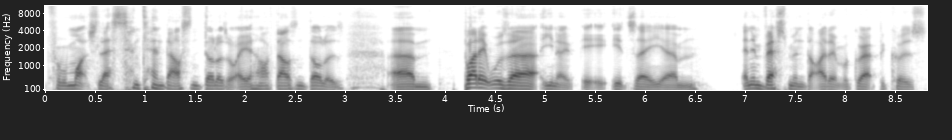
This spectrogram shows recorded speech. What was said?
for much less than ten thousand dollars or eight and a half thousand dollars. Um, but it was a you know it, it's a um, an investment that I don't regret because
